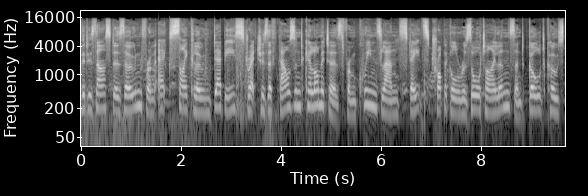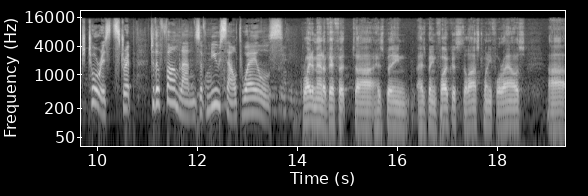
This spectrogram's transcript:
The disaster zone from ex-cyclone Debbie stretches a thousand kilometres from Queensland state's tropical resort islands and Gold Coast tourist strip to the farmlands of New South Wales. Great amount of effort uh, has been has been focused the last 24 hours uh,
